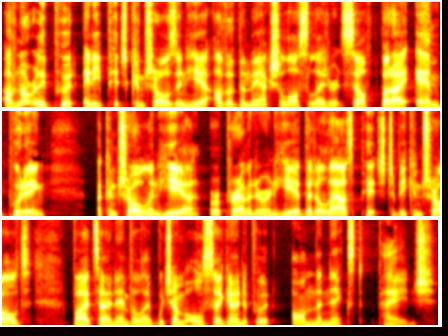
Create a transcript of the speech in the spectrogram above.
I've not really put any pitch controls in here other than the actual oscillator itself, but I am putting a control in here or a parameter in here that allows pitch to be controlled by its own envelope, which I'm also going to put on the next page.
